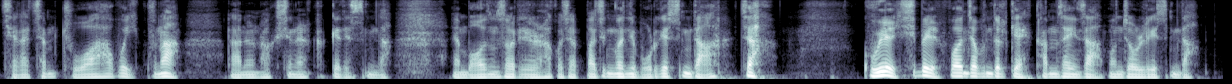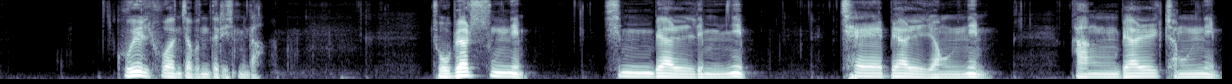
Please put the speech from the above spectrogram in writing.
제가 참 좋아하고 있구나 라는 확신을 갖게 됐습니다. 예, 뭔 소리를 하고 자빠진 건지 모르겠습니다. 자, 9일, 10일 후원자분들께 감사 인사 먼저 올리겠습니다. 9일 후원자분들이십니다. 조별숙님, 신별님님, 최별영님, 강별정님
